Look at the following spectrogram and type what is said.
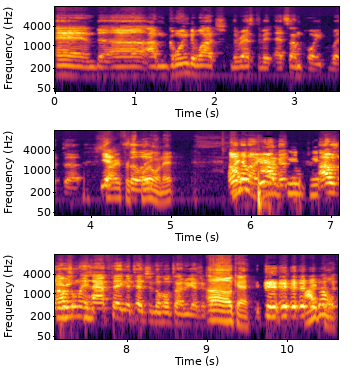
and uh, I'm going to watch the rest of it at some point. But uh, yeah, Sorry for so, like- spoiling it. oh I no, no, you're all good. any- I was I was any- only half paying attention the whole time you guys are Oh, okay. I don't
